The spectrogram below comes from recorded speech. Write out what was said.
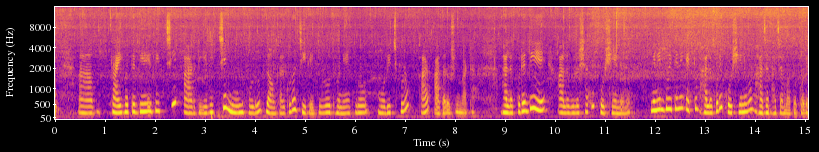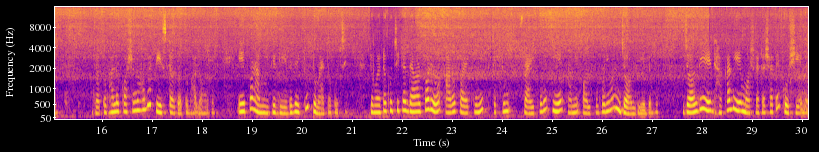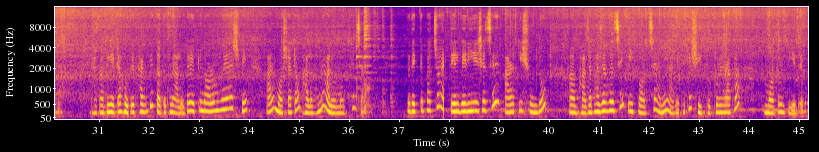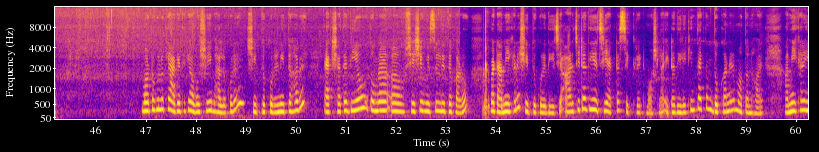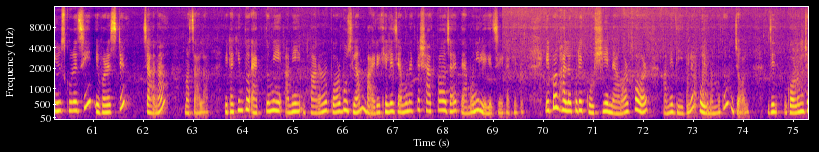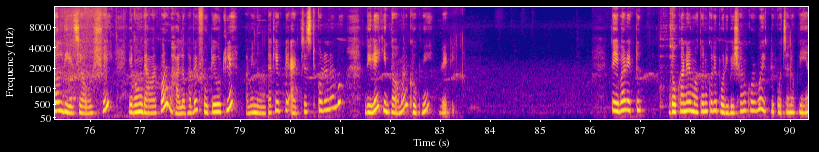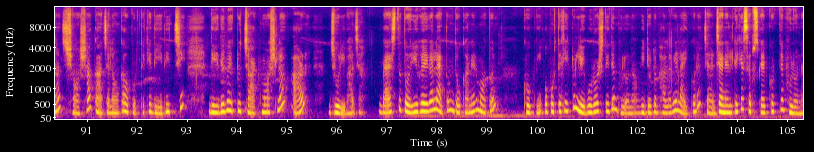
ফ্রাই হতে দিয়ে দিচ্ছি, আর দিয়ে দিচ্ছি নুন, হলুদ, লঙ্কার গুঁড়ো, জিরে গুঁড়ো, ধনিয়া গুঁড়ো, মরিচ গুঁড়ো আর আদা রসুন বাটা। ভালো করে দিয়ে আলুগুলোর সাথে কষিয়ে নেব। মিনিট দুই তিনিক একটু ভালো করে কষিয়ে নেব ভাজা ভাজা মতো করে। যত ভালো কষানো হবে টেস্টটাও তত ভালো হবে। এরপর আমি এতে দিয়ে দেবো একটু টমেটো কুচি। টমেটো কুচিটা দেওয়ার পরেও আরও কয়েক মিনিট একটু ফ্রাই করে নিয়ে আমি অল্প পরিমাণ জল দিয়ে দেবো। জল দিয়ে ঢাকা দিয়ে মশলাটার সাথে কষিয়ে নেব। ঢাকা দিয়ে এটা হতে থাকবে ততক্ষণে আলুটাও একটু নরম হয়ে আসবে আর মশলাটাও ভালোভাবে আলুর মধ্যে যায় তো দেখতে পাচ্ছ তেল বেরিয়ে এসেছে। আর কি সুন্দর ভাজা ভাজা হয়েছে। এই পর্যায়ে আমি আগে থেকে সিদ্ধ করে রাখা মটর দিয়ে দেব। মটরগুলোকে আগে থেকে অবশ্যই ভালো করে সিদ্ধ করে নিতে হবে। একসাথে দিয়েও তোমরা শেষে হুইসেল দিতে পারো। বাট আমি এখানে সিদ্ধ করে দিয়েছি। আর যেটা দিয়েছি, একটা সিক্রেট মশলা। এটা দিলে কিন্তু একদম দোকানের মতন হয়। আমি এখানে ইউজ করেছি এভারেস্টের চানা মশালা। এটা কিন্তু একদমই আমি বানানোর পর বুঝলাম, বাইরে খেলে যেমন একটা স্বাদ পাওয়া যায়, তেমনই লেগেছে এটা খেতে। এরপর ভালো করে কষিয়ে নেওয়ার পর আমি দিয়ে দিলাম পরিমাণ মতো জল। যে গরম জল দিয়েছি অবশ্যই এবং দেওয়ার পর ভালোভাবে ফুটে উঠলে আমি নুনটাকে একটু অ্যাডজাস্ট করে নেব, দিলেই কিন্তু আমার ঘুগনি রেডি তো এবার একটু দোকানের মতন করে পরিবেশন করব, একটু কোচানো পেঁয়াজ, শসা, কাঁচা লঙ্কা ওপর থেকে দিয়ে দিচ্ছি। দিয়ে দেবো একটু চাট মশলা আর ঝুরি ভাজা। ব্যাস, তো তৈরি হয়ে গেল একদম দোকানের মতন ঘুগনি। ওপর থেকে একটু লেবু রস দিতে ভুলো না। ভিডিওটা ভালো লাগে লাইক করে চ্যানেলটিকে সাবস্ক্রাইব করতে ভুলো না।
